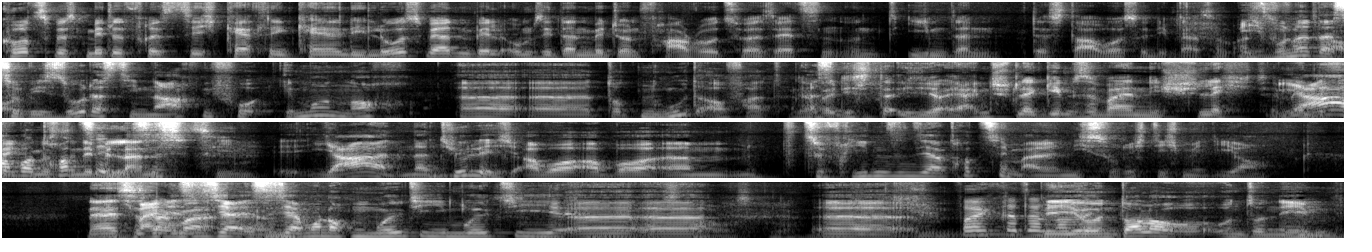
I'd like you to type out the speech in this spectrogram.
kurz- bis mittelfristig Kathleen Kennedy loswerden will, um sie dann mit John Favreau zu ersetzen und ihm dann das Star Wars-Universum ich wundere das sowieso, dass die nach wie vor immer noch äh, äh, dort einen Hut auf hat. Ja, Also- aber die, ja, Einspielergebnisse waren ja nicht schlecht. Im ja, Endeffekt aber trotzdem. eine Bilanz ist, ziehen. Ja, natürlich, aber, aber ähm, zufrieden sind sie ja trotzdem alle nicht so richtig mit ihr. Na, Ich meine, es ist, ja, es ist ja immer noch ein Multi, Multi, äh, äh, Wollte ich gerade sagen, Billion Dollar Unternehmen.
